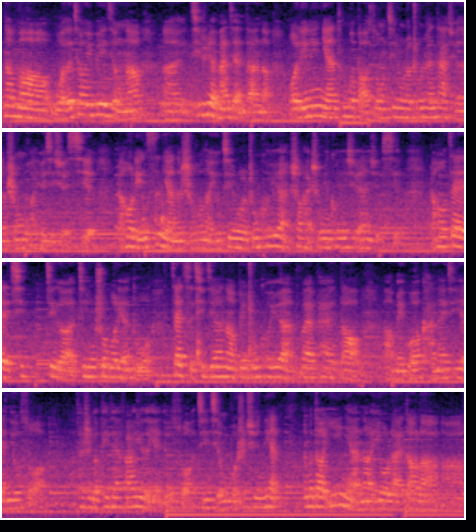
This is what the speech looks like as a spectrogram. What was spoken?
那么我的教育背景呢，呃，其实也蛮简单的。我零零年通过保送进入了中山大学的生物化学系学习，然后零四年的时候呢，又进入了中科院上海生命科学学院学习，然后在期这个进行硕博连读，在此期间呢，被中科院外派到啊美国卡耐基研究所。它是个胚胎发育的研究所，进行博士训练。那么到一一年呢，又来到了啊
